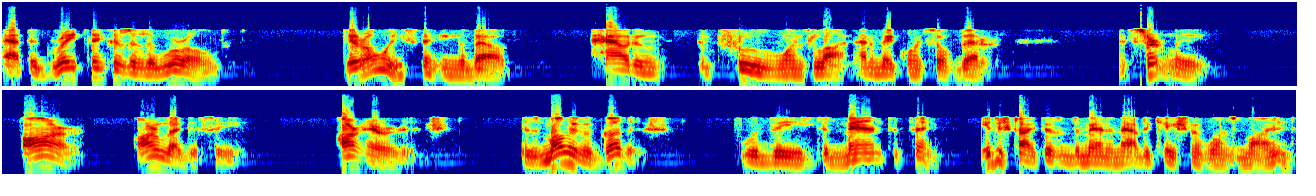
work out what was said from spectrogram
at the great thinkers of the world, they're always thinking about how to improve one's lot, how to make oneself better. And certainly, our our legacy, our heritage, is Moliva Godish with the demand to think. Yiddishkeit doesn't demand an abdication of one's mind.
